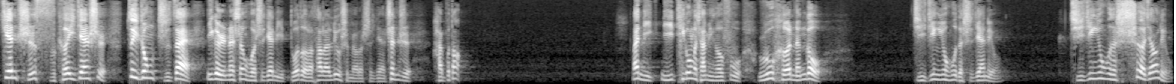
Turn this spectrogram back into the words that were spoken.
坚持死磕一件事，最终只在一个人的生活时间里夺走了他的六十秒的时间，甚至还不到。那你你提供的产品和服务如何能够？挤进用户的时间流，挤进用户的社交流，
